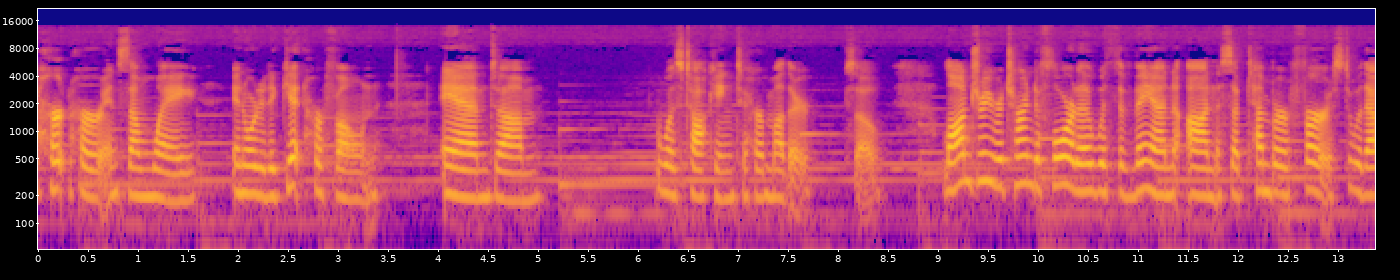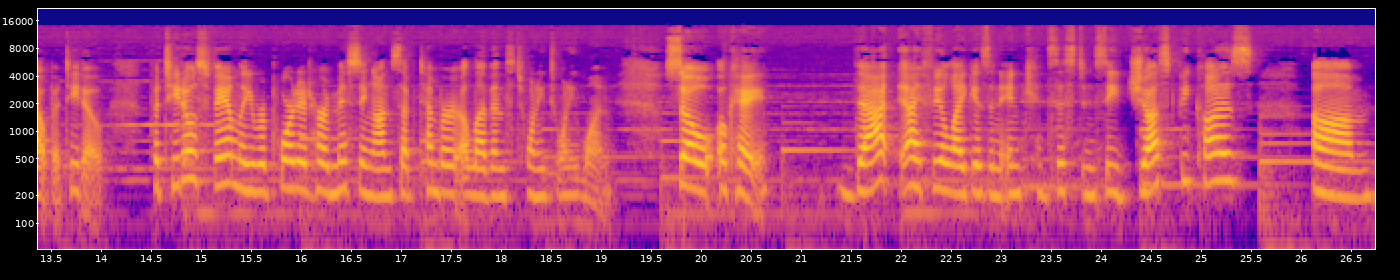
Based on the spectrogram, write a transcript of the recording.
hurt her in some way in order to get her phone and um, was talking to her mother. So Laundrie returned to Florida with the van on September 1st without Petito. Petito's family reported her missing on September 11th, 2021. So, okay, that I feel like is an inconsistency just because um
